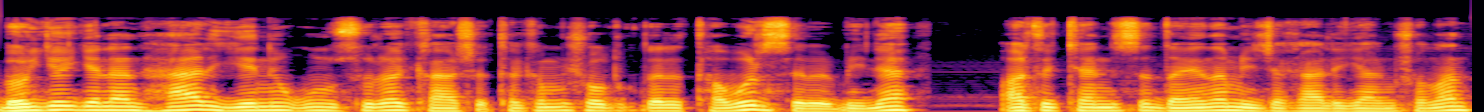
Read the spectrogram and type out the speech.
bölgeye gelen her yeni unsura karşı takılmış oldukları tavır sebebiyle artık kendisi dayanamayacak hale gelmiş olan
